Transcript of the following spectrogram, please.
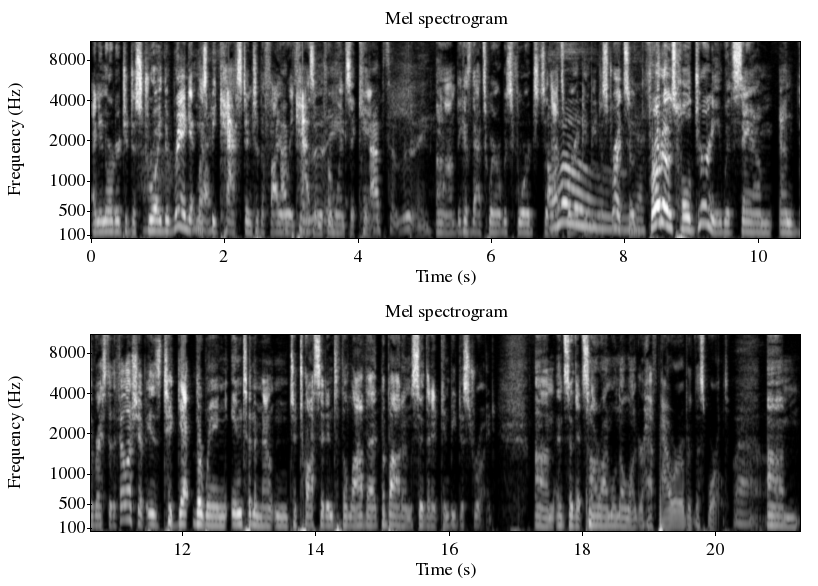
And in order to destroy the ring, it must be cast into the fiery chasm from whence it came Absolutely. um, because that's where it was forged, so that's where it can be destroyed. So Oh, yes. Frodo's whole journey with Sam and the rest of the Fellowship is to get the ring into the mountain, to toss it into the lava at the bottom, so that it can be destroyed, um, and so that Sauron will no longer have power over this world. Wow. Um,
